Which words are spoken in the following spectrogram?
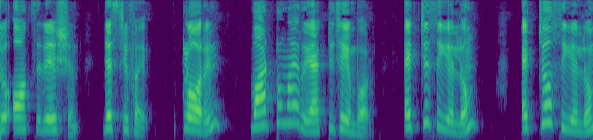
to oxidation justify chlorine വാട്ടറുമായി റിയാക്ട് ചെയ്യുമ്പോൾ എച്ച് സി എല്ലും എച്ച് ഒ സി എല്ലും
